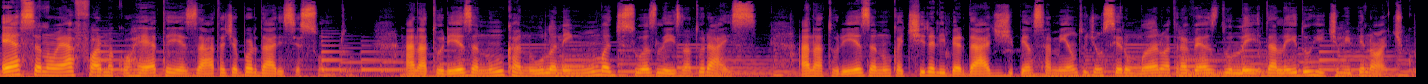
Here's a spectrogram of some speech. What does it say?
Essa não é a forma correta e exata de abordar esse assunto. A natureza nunca anula nenhuma de suas leis naturais. A natureza nunca tira a liberdade de pensamento de um ser humano através lei, da lei do ritmo hipnótico.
